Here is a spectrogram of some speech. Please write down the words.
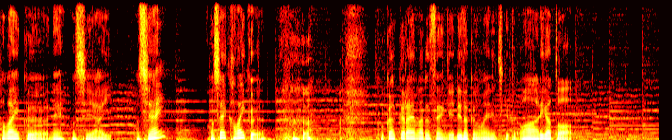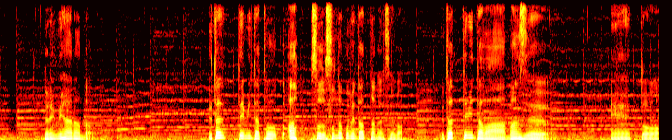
可愛くね星合い星合い？星合い？可愛く？告白ライバル宣言リドくん毎日来てる。わあありがとう。ドレミファーランド。歌ってみた投稿あそうだそんなコメントあったなそういえば。歌ってみたはまずえー、っと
